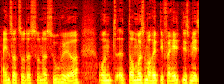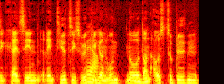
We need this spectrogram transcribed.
Einsatz oder so einer Suche. Ja. Und äh, da muss man halt die Verhältnismäßigkeit sehen, rentiert sich wirklich, ja. einen Hund noch mhm. dann auszubilden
